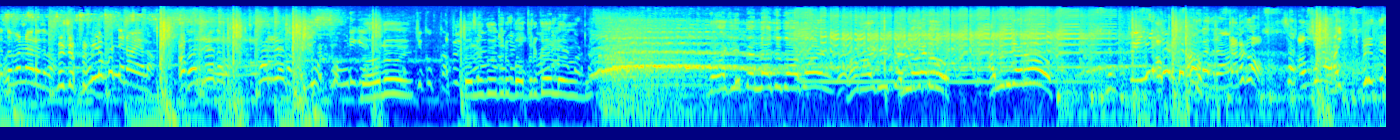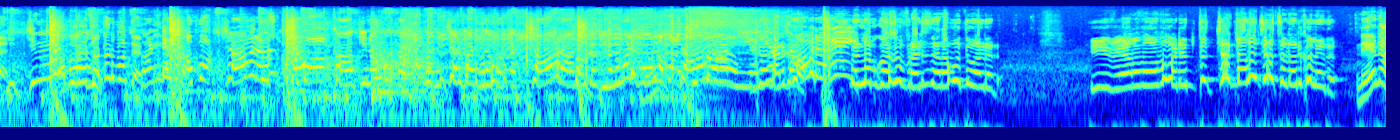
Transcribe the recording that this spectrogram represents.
ఎదవన్నారు పొందినాయాలా. పెళ్ళి కూతురు భద్రకాయలో ఉంది. బాబాయ్. అల్లుడు గారు నువ్వు ఈ కోసం ఫ్రెండ్స్ ఎరబొద్దు వాడాడు ఈ వీరబాబు వాడు ఎంత చందాలో చేస్తాడు అనుకోలేదు నేనా?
